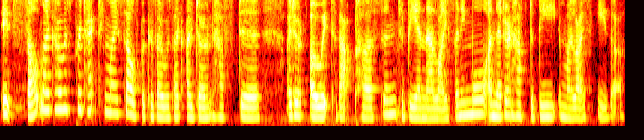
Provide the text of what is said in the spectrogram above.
it felt like i was protecting myself because i was like i don't have to i don't owe it to that person to be in their life anymore and they don't have to be in my life either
